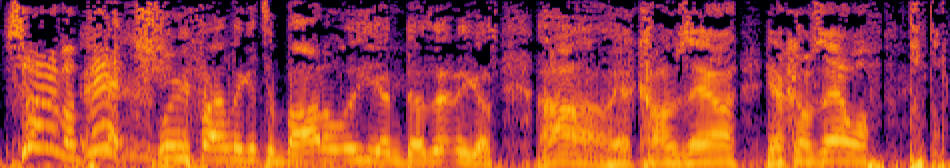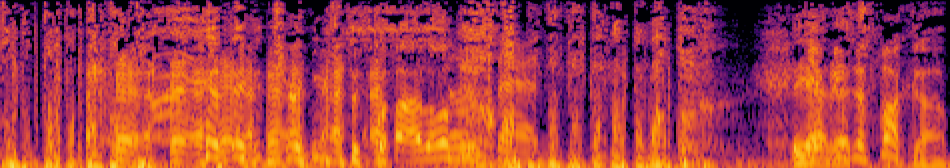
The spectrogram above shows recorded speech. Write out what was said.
Son of a bitch! When he finally gets a bottle, he undoes it and he goes, "Oh, here comes there, here comes there wolf." and he drinks the bottle. so sad. yeah, Yeah, but he's a fuck up.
